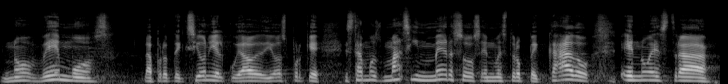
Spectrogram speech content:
No vemos la protección y el cuidado de Dios porque estamos más inmersos en nuestro pecado, en nuestra,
